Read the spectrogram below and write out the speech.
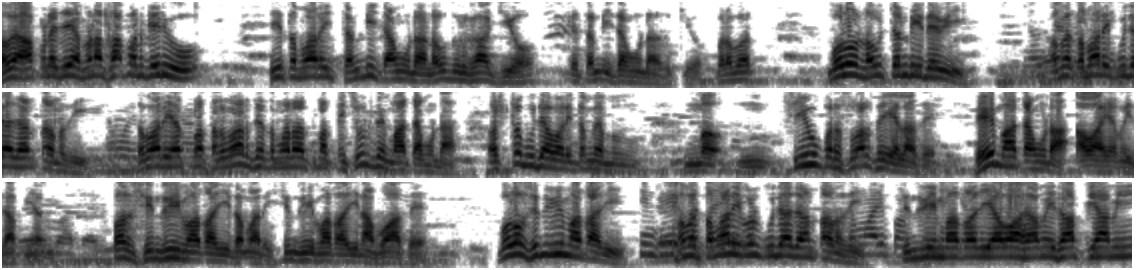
હવે આપણે જે હમણાં સ્થાપન કર્યું એ તમારી ચંડી ચામુંડા નવદુર્ગા કયો કે ચંડી ચામુંડા કયો? બરાબર? બોલો નવચંડી દેવી. અમે તમારી પૂજા જાણતા નથી. તમારી હાથમાં તલવાર છે તમારા હાથમાં ત્રિશુલ છે મા ચામુંડા. અષ્ટપૂજાવાળી તમે સિંહ ઉપર સ્વાર થયેલા છે. હે મા ચામુંડા આવા અમે ધાપિયામી બસ સિંધવી માતાજી તમારી સિંધવી માતાજીના ભવા છે. બોલો સિંધવી માતાજી. અમે તમારી પણ પૂજા જાણતા નથી. સિંધવી માતાજી આવા અમે ધાપિયામી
